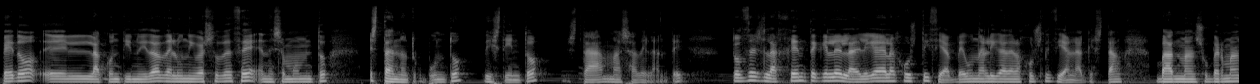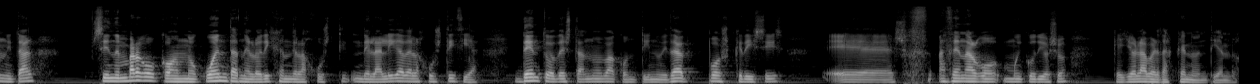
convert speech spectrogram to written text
pero eh, la continuidad del universo DC en ese momento está en otro punto distinto, está más adelante. Entonces la gente que lee la Liga de la Justicia ve una Liga de la Justicia en la que están Batman, Superman y tal. Sin embargo, cuando cuentan el origen de la, Liga de la Justicia dentro de esta nueva continuidad post-crisis, eh, hacen algo muy curioso que yo la verdad es que no entiendo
